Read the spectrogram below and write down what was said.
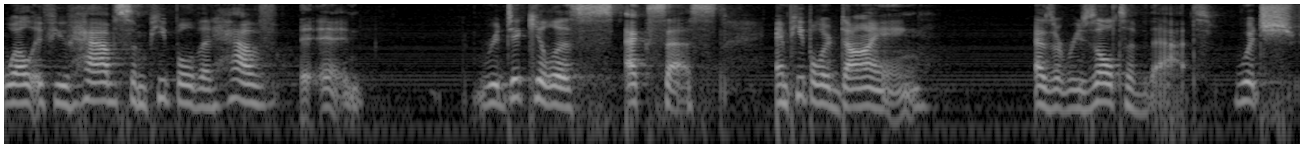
well if you have some people that have uh, ridiculous excess and people are dying as a result of that? Which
